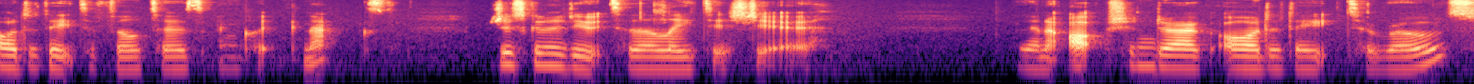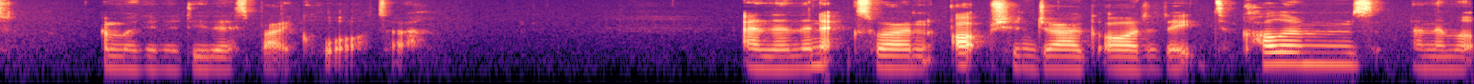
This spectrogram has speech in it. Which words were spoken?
order date to filters and click next. I'm just going to do it to the latest year. We're going to option drag order date to rows and we're going to do this by quarter. And then the next one, option drag order date to columns and then we're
